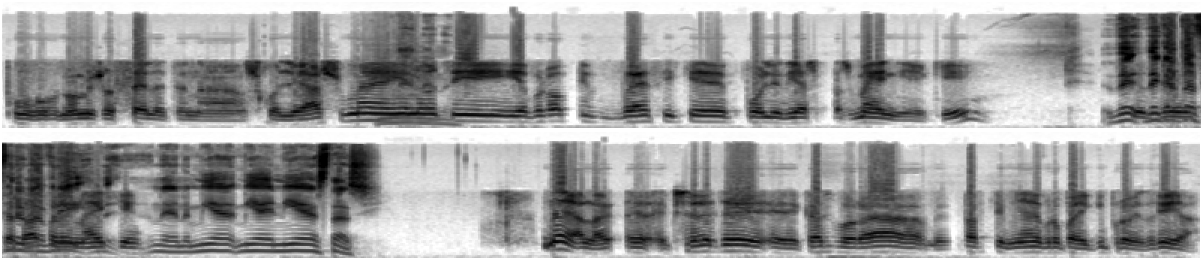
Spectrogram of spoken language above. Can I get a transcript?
που νομίζω θέλετε να σχολιάσουμε ναι, είναι ναι, ναι. ότι η Ευρώπη βρέθηκε πολύ διασπασμένη εκεί. δεν, δεν κατάφερε να βρει ναι, ναι, μια, μια ενιαία στάση. Ναι, αλλά ε, ε ξέρετε ε, κάθε φορά υπάρχει και μια Ευρωπαϊκή Προεδρία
